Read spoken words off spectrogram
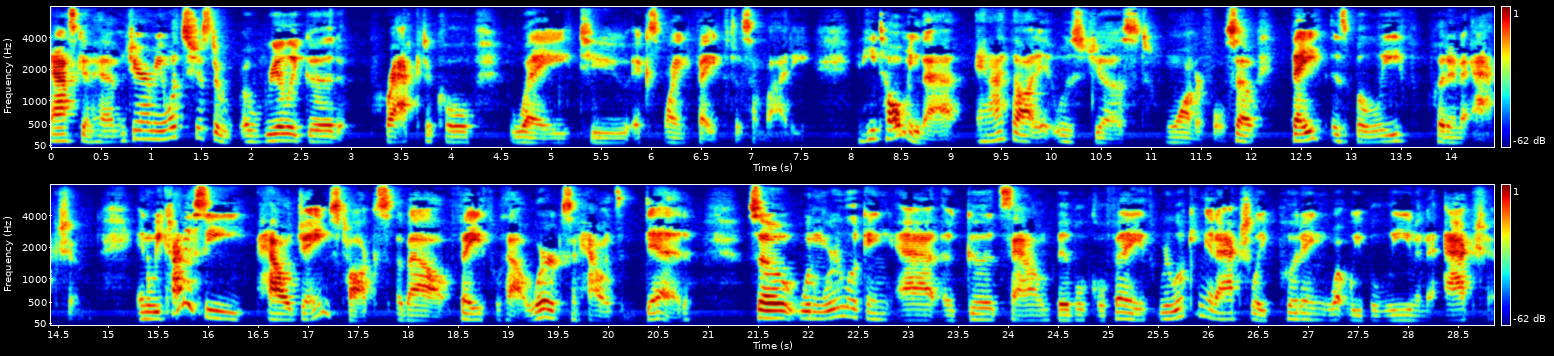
asking him, Jeremy, what's just a, a really good practical way to explain faith to somebody? And he told me that, and I thought it was just wonderful. So, faith is belief put into action. And we kind of see how James talks about faith without works and how it's dead. So, when we're looking at a good, sound biblical faith, we're looking at actually putting what we believe into action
